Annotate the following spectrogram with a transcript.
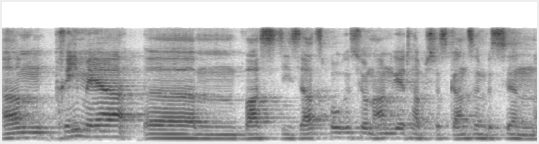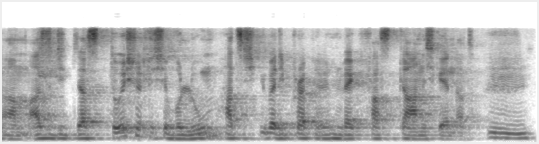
Ähm, primär, ähm, was die Satzprogression angeht, habe ich das Ganze ein bisschen, ähm, also die, das durchschnittliche Volumen hat sich über die Prep hinweg fast gar nicht geändert. Mhm.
